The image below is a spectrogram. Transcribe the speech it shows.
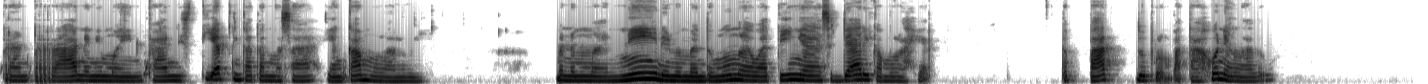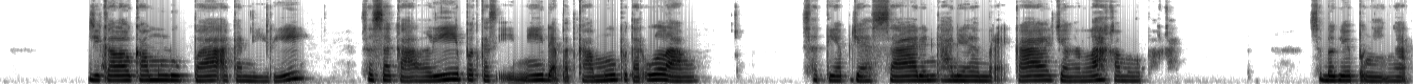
peran-peran yang dimainkan di setiap tingkatan masa yang kamu lalui. Menemani dan membantumu melewatinya sedari kamu lahir. Tepat 24 tahun yang lalu. Jikalau kamu lupa akan diri, sesekali podcast ini dapat kamu putar ulang. Setiap jasa dan kehadiran mereka janganlah kamu lupakan. Sebagai pengingat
